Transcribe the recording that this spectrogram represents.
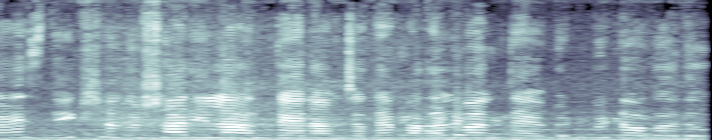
ಗೈಸ್ ದೀಕ್ಷಾಗ ಹುಷಾರಿಲ್ಲ ಅಂತೆ. ನಮ್ಮ ಜೊತೆ ಬರಲ್ವಂತೆ. ಬಿಟ್ಬಿಟ್ಟು ಹೋಗೋದು.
